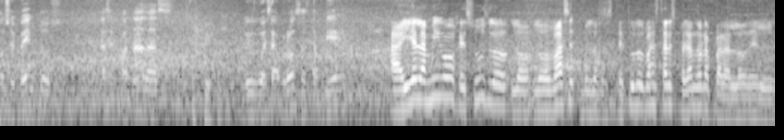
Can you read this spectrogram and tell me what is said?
los eventos, las empanadas, muy sabrosas también. Ahí el amigo Jesús lo, lo, vas, los, este, tú los vas a estar esperando ahora para lo del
